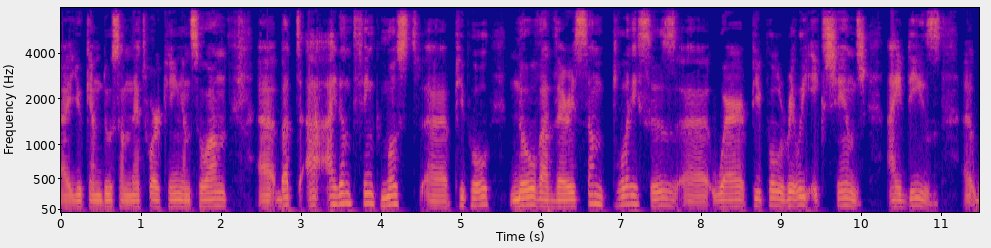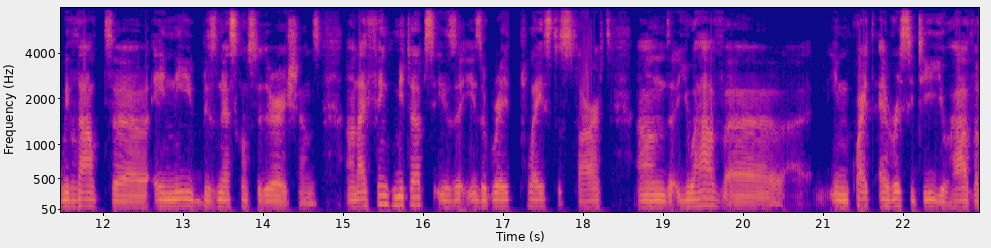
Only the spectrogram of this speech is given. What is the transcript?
uh, you can do some networking and so on. Uh, but I, I, don't think most uh, people know that there is some places where people really exchange ideas without any business considerations. And I think meetups is is a great place to start. And you have uh, in quite every city you have a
